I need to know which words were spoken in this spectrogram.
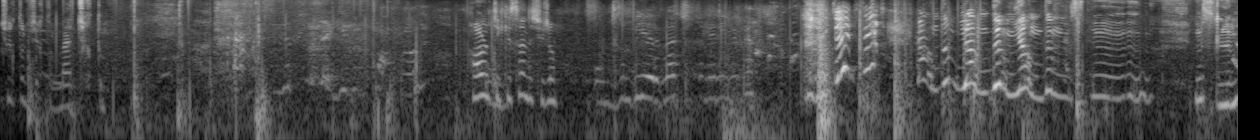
Çıktım çıktım ben çıktım. Harun çekil sen de çıkacağım. Omzum bir yerinden çıktı geri yandım Müslüm. Müslüm.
